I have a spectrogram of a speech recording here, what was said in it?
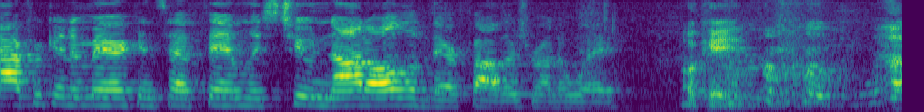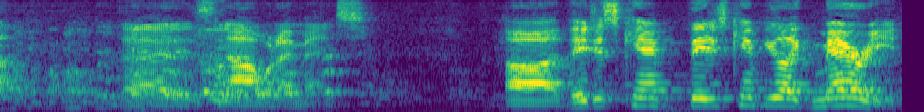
African Americans have families too. Not all of their fathers run away. Okay, that is not what I meant. Uh, they just can't. They just can't be like married.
